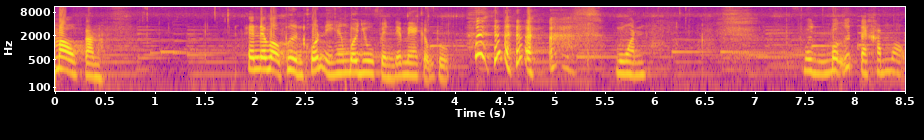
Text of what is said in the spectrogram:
เมากันเห็นได้บอกพื้นคนนี่ยังบอยู่เป็นได้แม่กับลูกมวนบ่อึดแต่คำบอก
